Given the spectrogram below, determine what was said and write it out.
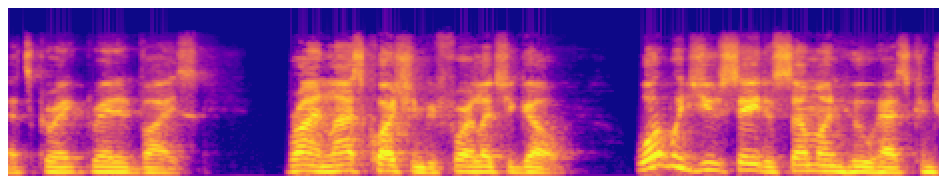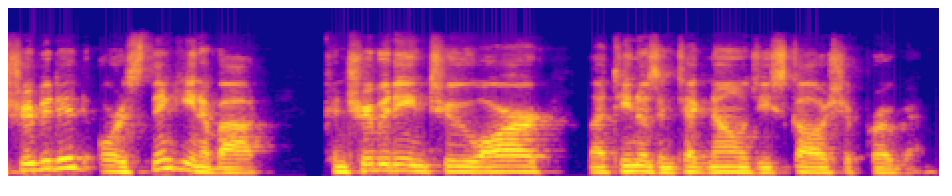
That's great, great advice. Brian, last question before I let you go. What would you say to someone who has contributed or is thinking about contributing to our Latinos in Technology Scholarship Program?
